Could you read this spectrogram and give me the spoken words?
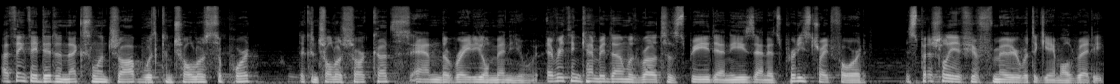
I think they did an excellent job with controller support, the controller shortcuts, and the radial menu. Everything can be done with relative speed and ease, and it's pretty straightforward, especially if you're familiar with the game already.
